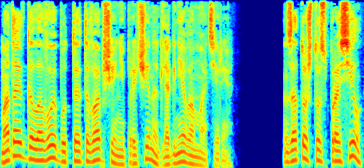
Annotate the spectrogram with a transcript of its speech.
Мотает головой, будто это вообще не причина для гнева матери. За то, что спросил,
